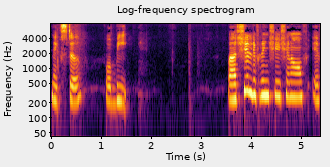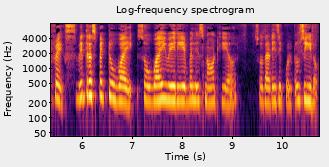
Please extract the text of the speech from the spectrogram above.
next for b. Partial differentiation of fx with respect to y. So y variable is not here. So that is equal to 0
